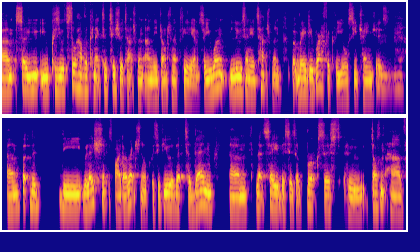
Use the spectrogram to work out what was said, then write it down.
Um, so you you because you would still have the connective tissue attachment and the junction epithelium, so you won't lose any attachment, but radiographically you'll see changes. Mm-hmm. Um, but the the relationship is bidirectional because if you were to then, um, let's say this is a bruxist who doesn't have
